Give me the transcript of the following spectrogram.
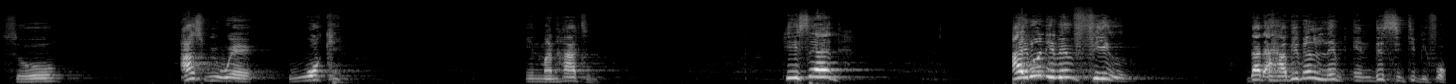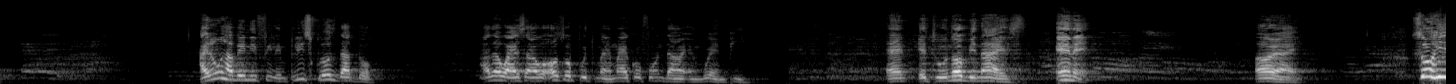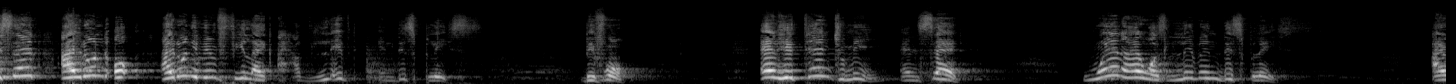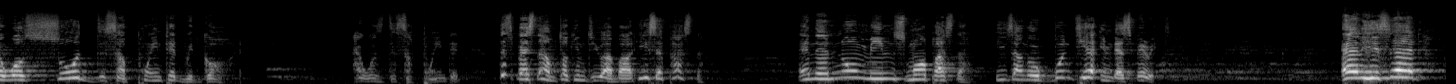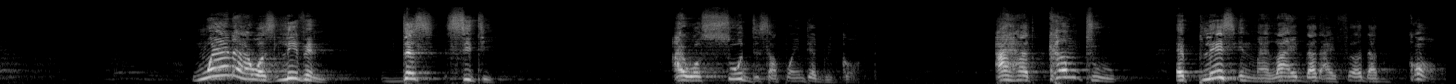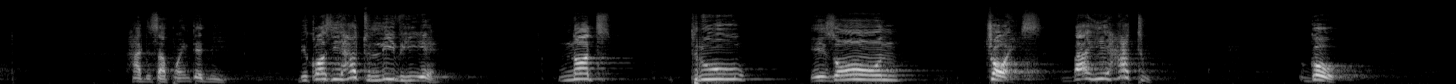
So, as we were walking in Manhattan, he said, I don't even feel that I have even lived in this city before. I don't have any feeling. Please close that door. Otherwise, I will also put my microphone down and go and pee. And it will not be nice. Any? All right. So he said, I don't, oh, I don't even feel like I have lived in this place before. And he turned to me and said, When I was living this place, I was so disappointed with God. I was disappointed. This person I'm talking to you about, he's a pastor. And a no mean small pastor. He's an Ubuntu in the spirit. And he said, When I was leaving this city, I was so disappointed with God. I had come to a place in my life that I felt that God had disappointed me because he had to live here, not through his own choice, but he had to go.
